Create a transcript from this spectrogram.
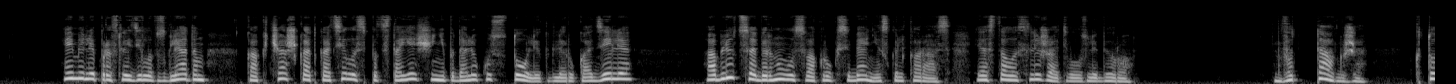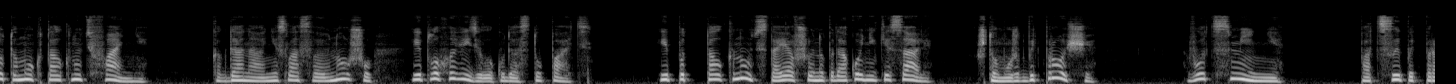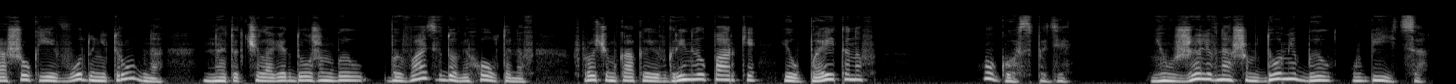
Эмили проследила взглядом, как чашка откатилась под стоящий неподалеку столик для рукоделия, а блюдце обернулось вокруг себя несколько раз и осталось лежать возле бюро. Вот так же кто-то мог толкнуть Фанни, когда она несла свою ношу и плохо видела, куда ступать, и подтолкнуть стоявшую на подоконнике Сали, что может быть проще. Вот с Минни Подсыпать порошок ей в воду нетрудно, но этот человек должен был бывать в доме Холтонов, впрочем, как и в Гринвилл-парке, и у Пейтонов. О, Господи! Неужели в нашем доме был убийца?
